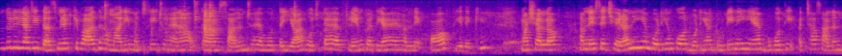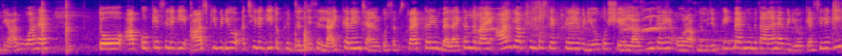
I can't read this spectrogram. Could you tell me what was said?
अलहमदिल्ला जी, दस मिनट के बाद हमारी मछली जो है ना, उसका सालन जो है वो तैयार हो चुका है, फ्लेम कर दिया है हमने ऑफ़, ये देखें। माशाल्लाह, हमने इसे छेड़ा नहीं है बोटियों को और बोटियाँ टूटी नहीं है, बहुत ही अच्छा सालन तैयार हुआ है। तो आपको कैसी लगी आज की वीडियो? अच्छी लगी तो फिर जल्दी से लाइक करें, चैनल को सब्सक्राइब करें, बेल आइकन दबाएँ ऑल के ऑप्शन को सिलेक्ट करें, वीडियो को शेयर लाजमी करें और आपने मुझे फीडबैक में बताना है वीडियो कैसी लगी।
